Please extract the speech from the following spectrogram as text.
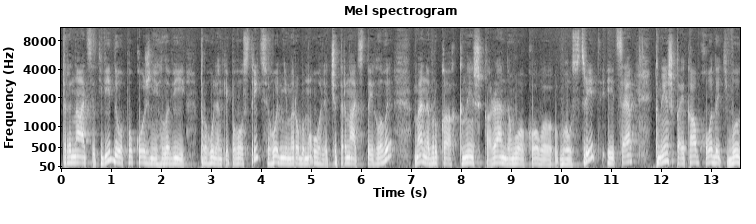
13 відео по кожній главі прогулянки по Уолл-стріт. Сьогодні ми робимо огляд 14 глави. У мене в руках книжка Random Walk Over Wall Street, і це книжка, яка входить в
